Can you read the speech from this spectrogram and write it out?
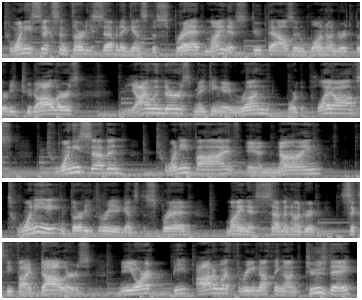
26 and 37 against the spread, minus $2,132. The Islanders making a run for the playoffs, 27, 25 and 9. 28 and 33 against the spread, minus $765. New York beat Ottawa 3 0 on Tuesday,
